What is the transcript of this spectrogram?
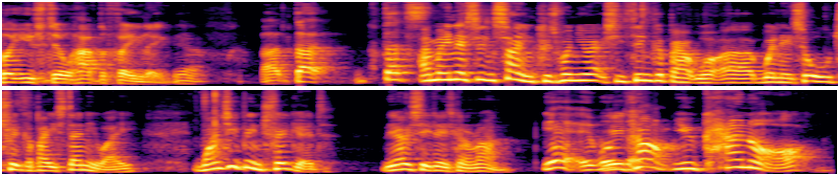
but you still have the feeling. Yeah. Uh, that that's I mean, it's insane because when you actually think about what uh, when it's all trigger based anyway, once you've been triggered, the OCD is going to run. yeah. It will. You do. can't, you cannot,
